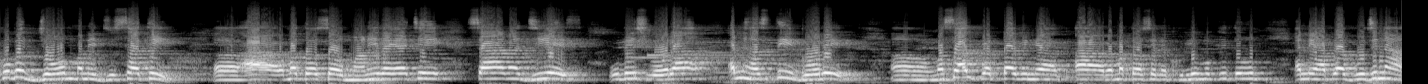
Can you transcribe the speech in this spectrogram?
ખૂબ જ જોમ અને જુસ્સાથી આ રમતોત્સવ માણી રહ્યા છે. શાળાના જીએસ ઉદેશ વોરા અને હસ્તી અ, મસાલ પ્રગટાવીને આ- રમતોત્સવને ખુલ્લું મૂક્યું હતું અને આપણા ભુજના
